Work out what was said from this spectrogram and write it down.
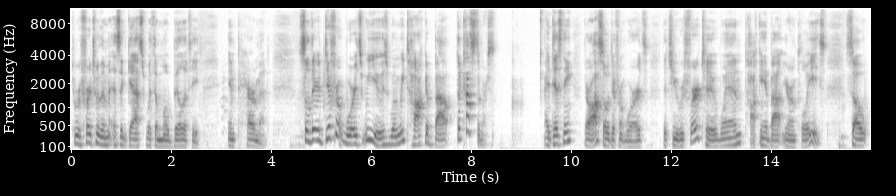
to refer to them as a guest with a mobility impairment. So there are different words we use when we talk about the customers. At Disney, there are also different words that you refer to when talking about your employees. So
